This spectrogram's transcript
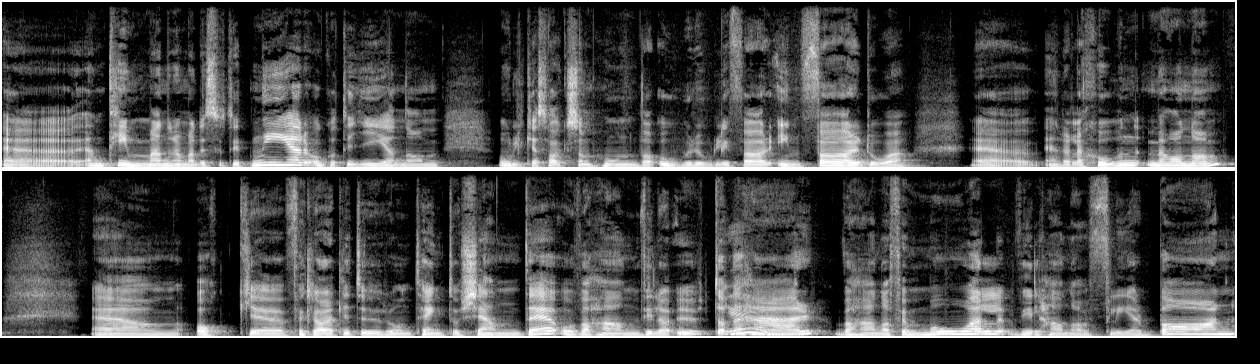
eh, en timma när de hade suttit ner och gått igenom olika saker som hon var orolig för inför då, eh, en relation med honom. Ehm, och eh, förklarat lite hur hon tänkte och kände och vad han vill ha ut av det Gud. här. Vad han har för mål. Vill han ha fler barn?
